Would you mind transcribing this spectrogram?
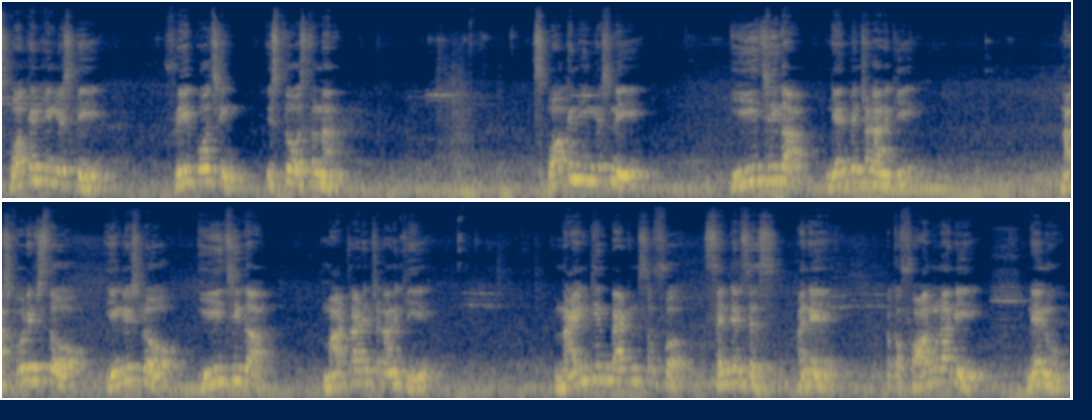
స్పోకెన్ ఇంగ్లీష్కి ఫ్రీ కోచింగ్ ఇస్తూ వస్తున్నాను స్పోకెన్ ఇంగ్లీష్ని ఈజీగా నేర్పించడానికి నా స్టూడెంట్స్తో ఇంగ్లీష్లో ఈజీగా మాట్లాడించడానికి నైన్టీన్ ప్యాటర్న్స్ ఆఫ్ సెంటెన్సెస్ అనే ఒక ఫార్ములాని నేను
